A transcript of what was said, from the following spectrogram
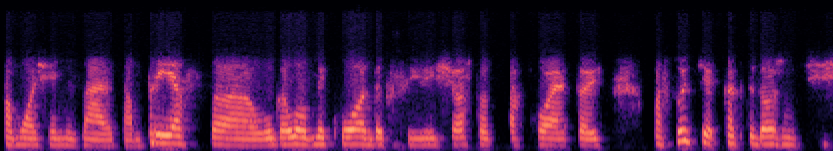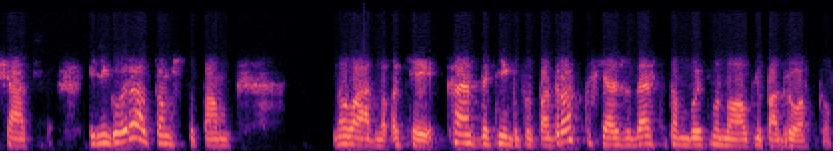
помочь, я не знаю, там, пресса, уголовный кодекс или еще что-то такое, то есть, по сути, как ты должен защищаться. И не говорю о том, что там, ну ладно, окей, каждая книга про подростков, я ожидаю, что там будет мануал для подростков,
